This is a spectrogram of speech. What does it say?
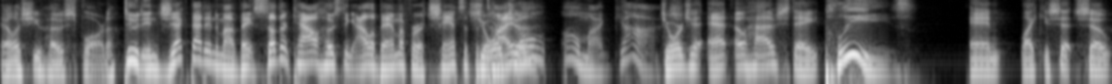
LSU hosts Florida. Dude, inject that into my vein. Southern Cal hosting Alabama for a chance at the Georgia. title. Oh my god. Georgia at Ohio State. Please. And like you said, so,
